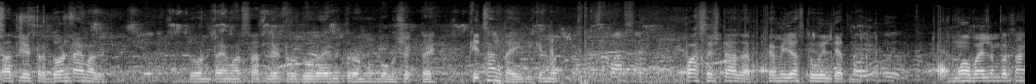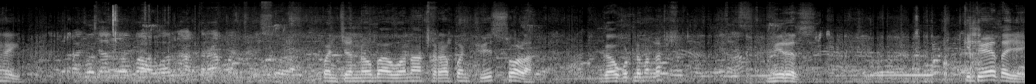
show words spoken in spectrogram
सात लिटर. दोन टायमाचं दोन टायमात सात लिटर दूध आहे मित्रांनो बघू शकताय. किती सांगता येईल किंमत? पासष्ट हजार. कमी जास्त होईल त्यातनं मोबाईल नंबर सांगा की. पंच्याण्णव बावन्न अकरा पंचवीस सोळा. गाव कुठलं मला मिरज. किती वेळ येताची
